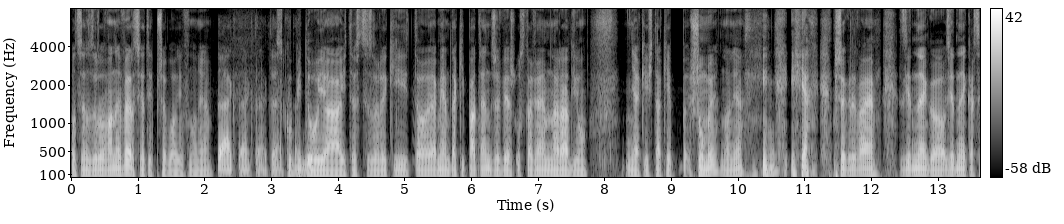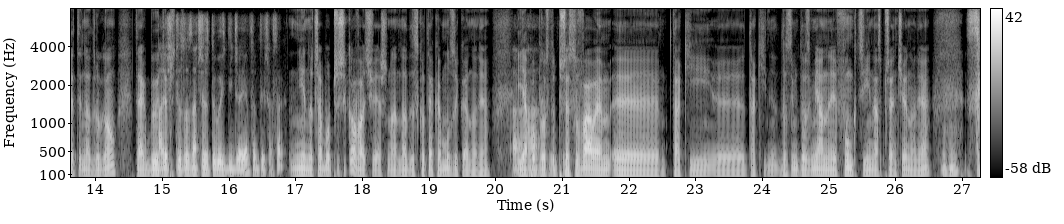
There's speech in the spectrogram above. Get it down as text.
ocenzurowane wersje tych przebojów, no nie? Tak, tak, tak. Te tak, Skubiduja i te scyzoryki, to ja miałem taki patent, że wiesz, ustawiałem na radiu jakieś takie szumy, no nie? I, Mhm. i jak przegrywałem z, jednego, z jednej kasety na drugą, to jak były Ale te... czy to, to znaczy, że ty byłeś DJ-em w tamtych czasach? Nie, no trzeba było przyszykować, wiesz, na, na dyskotekę muzykę, no nie? I ja Aha. po prostu przesuwałem y, taki, y, taki do, do zmiany funkcji na sprzęcie, no nie? Mhm. Z,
